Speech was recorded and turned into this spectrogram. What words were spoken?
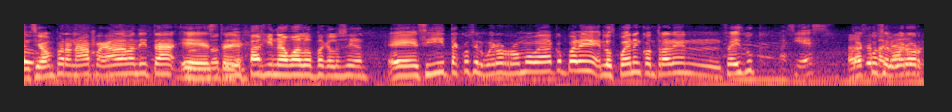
Mención para nada pagada, bandita. ¿No tiene Este, página o algo para que lo sigan? eh, sí, Tacos el Güero Romo, ¿verdad, compadre? Los pueden encontrar en Facebook. Así es. Tacos el Güero.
